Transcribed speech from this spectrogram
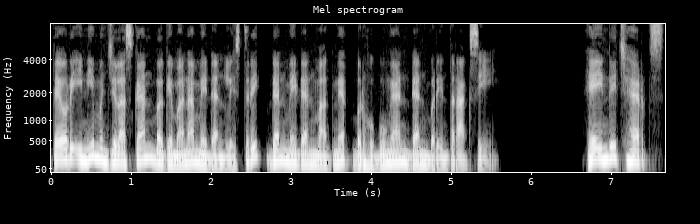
Teori ini menjelaskan bagaimana medan listrik dan medan magnet berhubungan dan berinteraksi. Heinrich Hertz,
